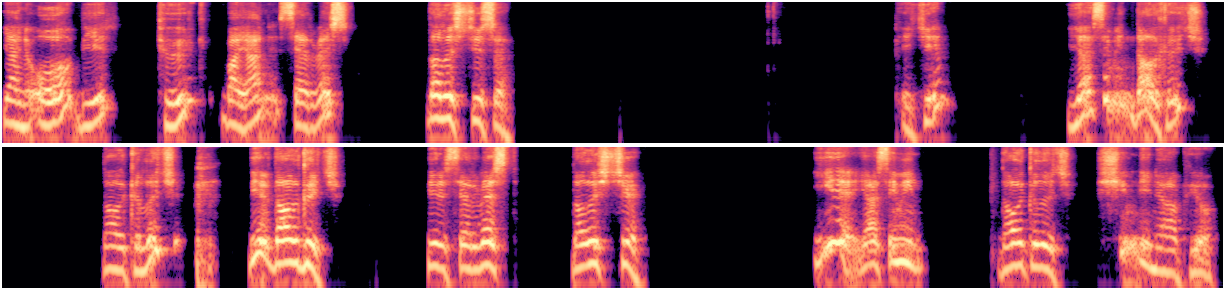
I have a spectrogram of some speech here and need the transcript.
Yani o bir Türk bayan serbest dalışçısı. Peki Yasemin Dalkıç Dalkılıç bir dalgıç, bir serbest dalışçı. İyi de Yasemin Dalkılıç şimdi ne yapıyor?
